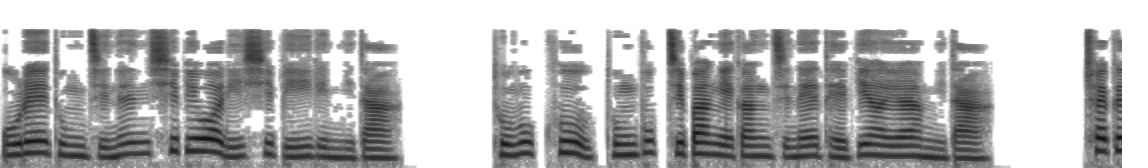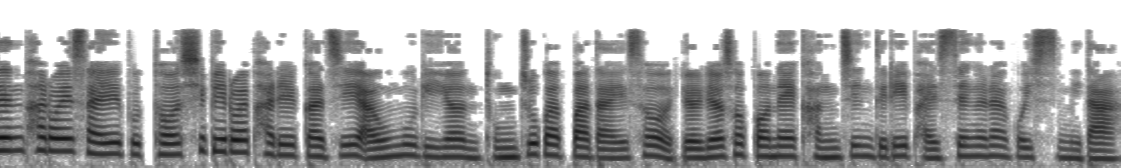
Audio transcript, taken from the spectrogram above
올해 동지는 12월 22일입니다. 도호쿠 동북지방의 강진에 대비하여야 합니다. 최근 8월 4일부터 11월 8일까지 아우모리현 동쪽 앞바다에서 16번의 강진들이 발생을 하고 있습니다.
